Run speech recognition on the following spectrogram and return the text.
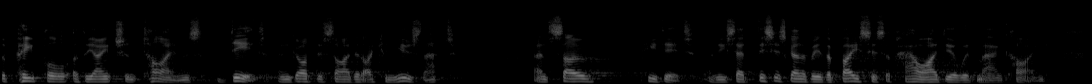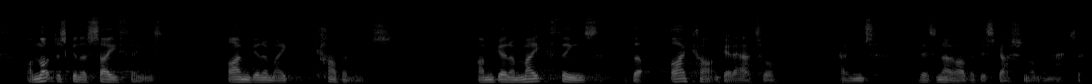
the people of the ancient times did, and God decided, I can use that. And so he did. And he said, This is going to be the basis of how I deal with mankind. I'm not just going to say things, I'm going to make covenants. I'm going to make things that I can't get out of, and there's no other discussion on the matter.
